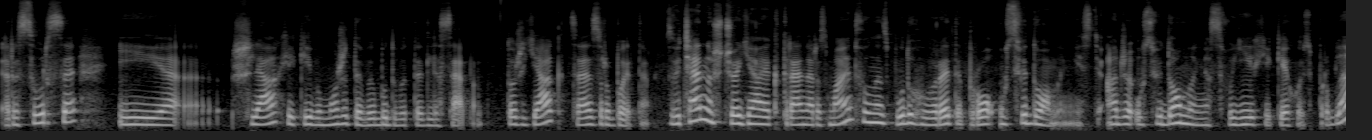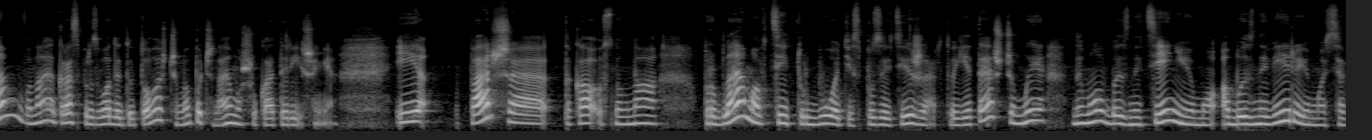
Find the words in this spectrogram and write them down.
ресурси і е, шлях, який ви можете вибудувати для себе. Тож, як це зробити? Звичайно, що я, як тренер з mindfulness, буду говорити про усвідомленість, адже усвідомлення своїх якихось проблем вона якраз призводить до того, що ми починаємо шукати рішення. І перша така основна Проблема в цій турботі з позиції жертви є те, що ми немов би знецінюємо або зневірюємося в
